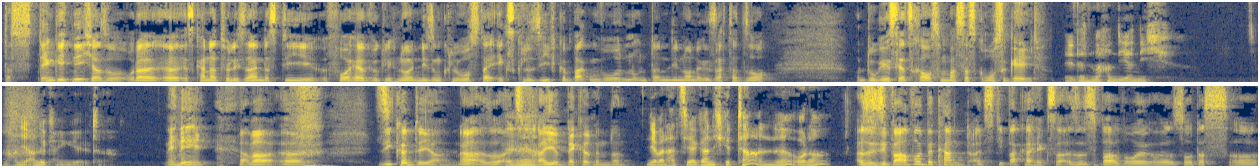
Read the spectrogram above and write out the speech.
Das denke ich nicht. Also, oder äh, es kann natürlich sein, dass die vorher wirklich nur in diesem Kloster exklusiv gebacken wurden und dann die Nonne gesagt hat, so, und du gehst jetzt raus und machst das große Geld. Ja, dann machen die ja nicht. Machen ja alle kein Geld. Nee, nee, aber äh, sie könnte ja, ne? Also als ja. freie Bäckerin dann. Ja, aber dann hat sie ja gar nicht getan, ne? Oder? Also sie war wohl bekannt als die Backerhexe. Also es war wohl äh, so, dass äh,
